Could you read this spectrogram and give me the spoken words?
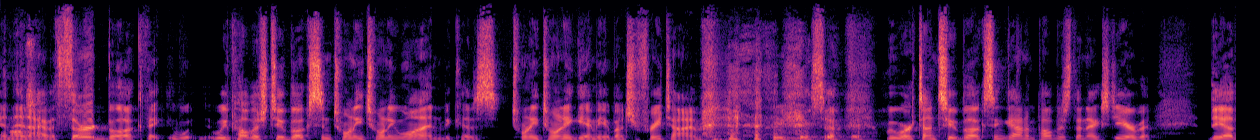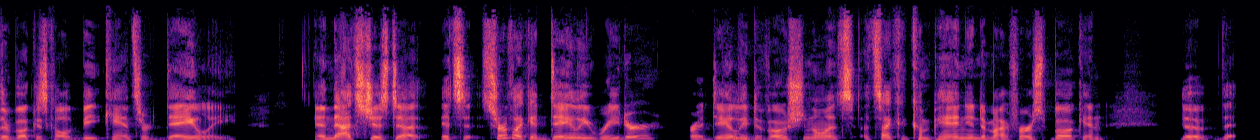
And awesome. then I have a third book that w- we published two books in 2021 because 2020 gave me a bunch of free time. so we worked on two books and got them published the next year. But the other book is called Beat Cancer Daily. And that's just a, it's a, sort of like a daily reader or a daily mm-hmm. devotional. It's, it's like a companion to my first book. And the, the,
